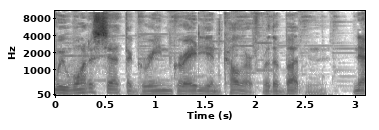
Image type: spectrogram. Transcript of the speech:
We want to set the green gradient color for the button, now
